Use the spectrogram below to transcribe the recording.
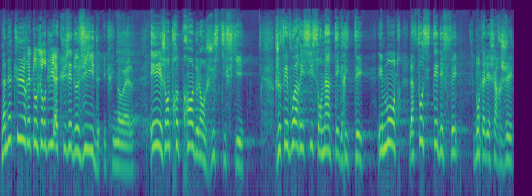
La nature est aujourd'hui accusée de vide, écrit Noël, et j'entreprends de l'en justifier. Je fais voir ici son intégrité, et montre la fausseté des faits dont elle est chargée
